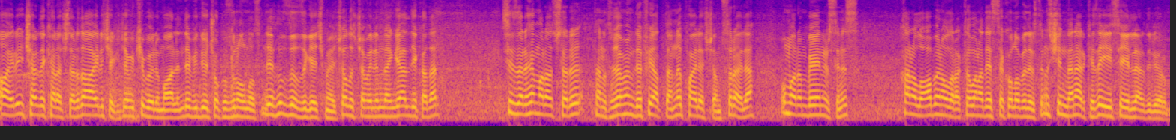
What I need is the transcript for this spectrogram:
ayrı, içerideki araçları da ayrı çekeceğim. iki bölüm halinde video çok uzun olmasın diye hızlı hızlı geçmeye çalışacağım elimden geldiği kadar. Sizlere hem araçları tanıtacağım hem de fiyatlarını paylaşacağım sırayla. Umarım beğenirsiniz. Kanala abone olarak da bana destek olabilirsiniz. Şimdiden herkese iyi seyirler diliyorum.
